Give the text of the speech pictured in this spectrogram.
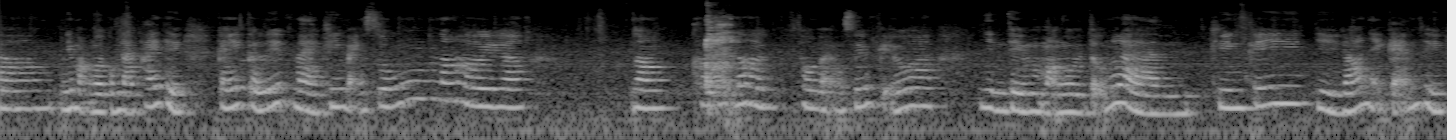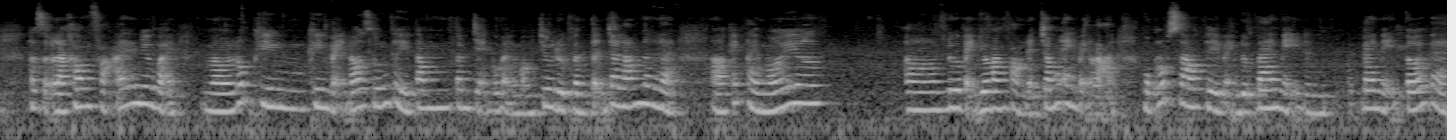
uh, như mọi người cũng đã thấy thì cái clip mà khi bạn xuống nó hơi uh, nó nó hơi thôi bạn xíu kiểu uh, nhìn thì mọi người tưởng là khiên cái gì đó nhạy cảm thì thật sự là không phải như vậy. Mà lúc khiên khiên bạn đó xuống thì tâm tâm trạng của bạn vẫn chưa được bình tĩnh cho lắm. Nên là uh, các thầy mới uh, đưa bạn vô văn phòng để trấn an bạn lại. Một lúc sau thì bạn được ba mẹ ba mẹ tới và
